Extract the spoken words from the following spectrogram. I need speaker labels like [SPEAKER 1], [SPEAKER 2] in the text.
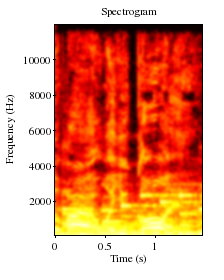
[SPEAKER 1] peace of mind. Where you going?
